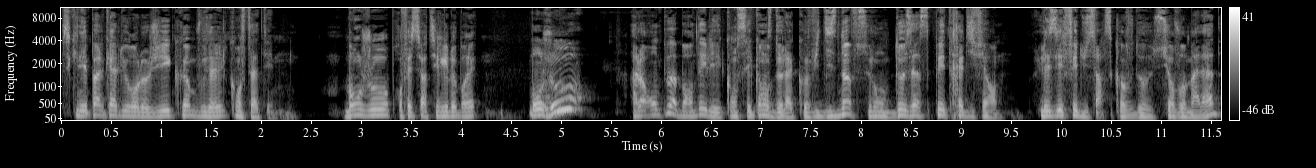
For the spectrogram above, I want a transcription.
Ce qui n'est pas le cas de l'urologie, comme vous allez le constater. Bonjour, professeur Thierry Lebray. Bonjour. Alors, on peut aborder les conséquences de la Covid-19 selon deux aspects très différents. Les effets du SARS-CoV-2 sur vos malades,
